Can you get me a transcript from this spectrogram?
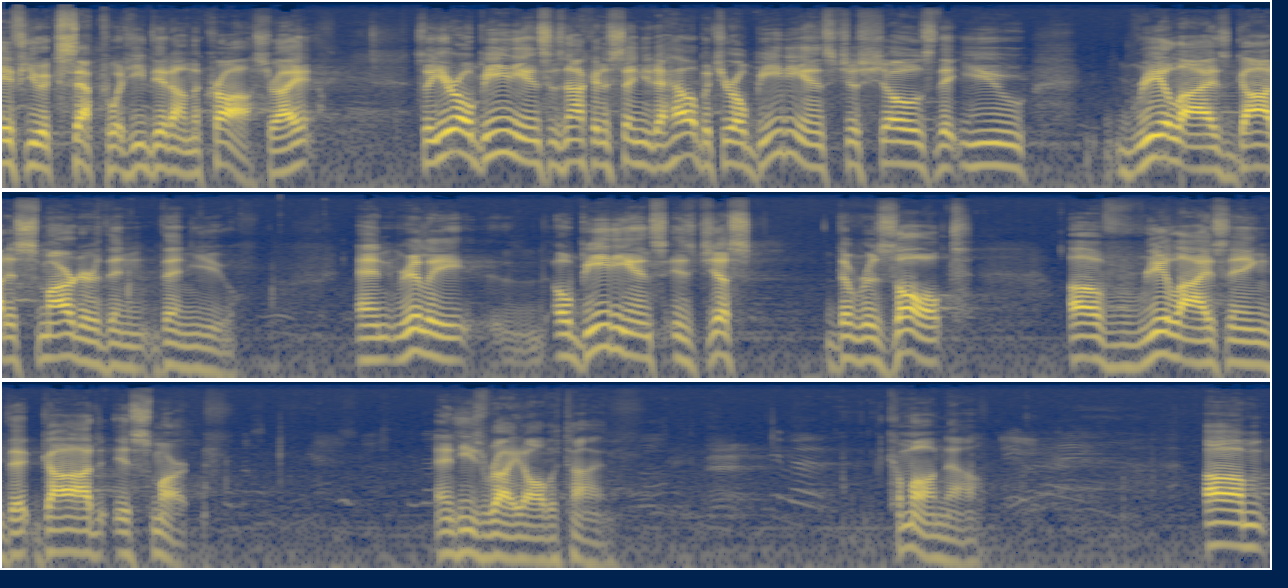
If you accept what he did on the cross, right? So your obedience is not going to send you to hell, but your obedience just shows that you realize God is smarter than, than you. And really, obedience is just the result of realizing that God is smart and He's right all the time. Come on now. Um,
